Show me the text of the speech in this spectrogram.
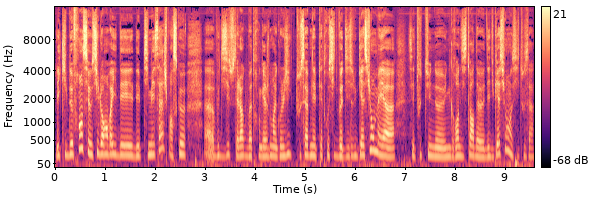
l'équipe de France, et aussi leur envoyer des, des petits messages parce que vous disiez tout à l'heure que votre engagement écologique, tout ça venait peut-être aussi de votre éducation, mais euh, c'est toute une, une, grande histoire d'éducation aussi, tout ça.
